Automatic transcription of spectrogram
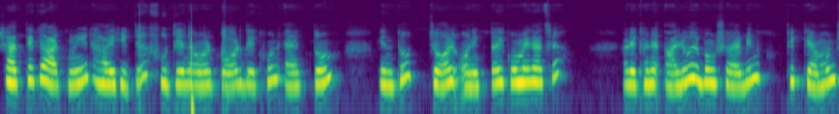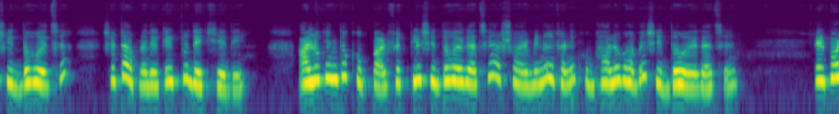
সাত থেকে আট মিনিট হাই হিটে ফুটিয়ে নেওয়ার পর দেখুন একদম কিন্তু জল অনেকটাই কমে গেছে। আর এখানে আলু এবং সয়াবিন ঠিক কেমন সিদ্ধ হয়েছে সেটা আপনাদেরকে একটু দেখিয়ে দিই। আলু কিন্তু খুব পারফেক্টলি সিদ্ধ হয়ে গেছে আর সয়াবিনও এখানে খুব ভালোভাবে সিদ্ধ হয়ে গেছে। এরপর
